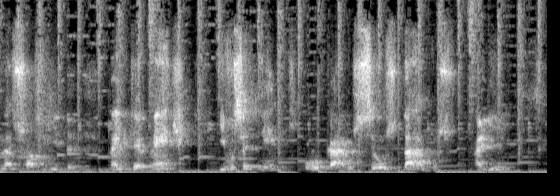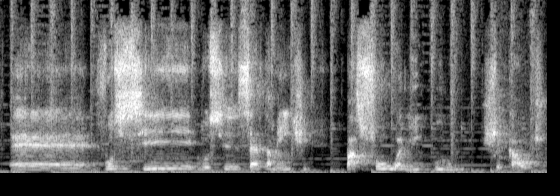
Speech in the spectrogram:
na sua vida na internet e você teve que colocar os seus dados ali, é, você, você certamente passou ali por um checkout.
